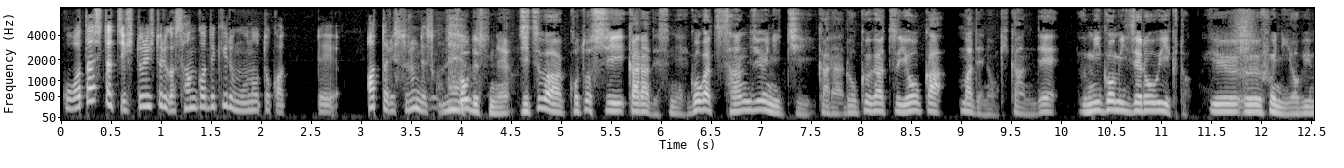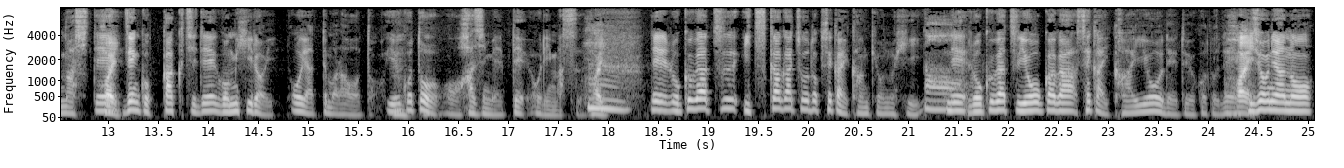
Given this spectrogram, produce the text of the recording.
こう私たち一人一人が参加できるものとかってあったりするんですかね？そうですね。実は今年からですね5月30日から6月8日までの期間で海ごみゼロウィークというふうに呼びまして、はい。全国各地でゴミ拾いをやってもらおうということを始めております。はい。うん。で6月5日がちょうど世界環境の日。で6月8日が世界海洋デーということで、はい。非常にあの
